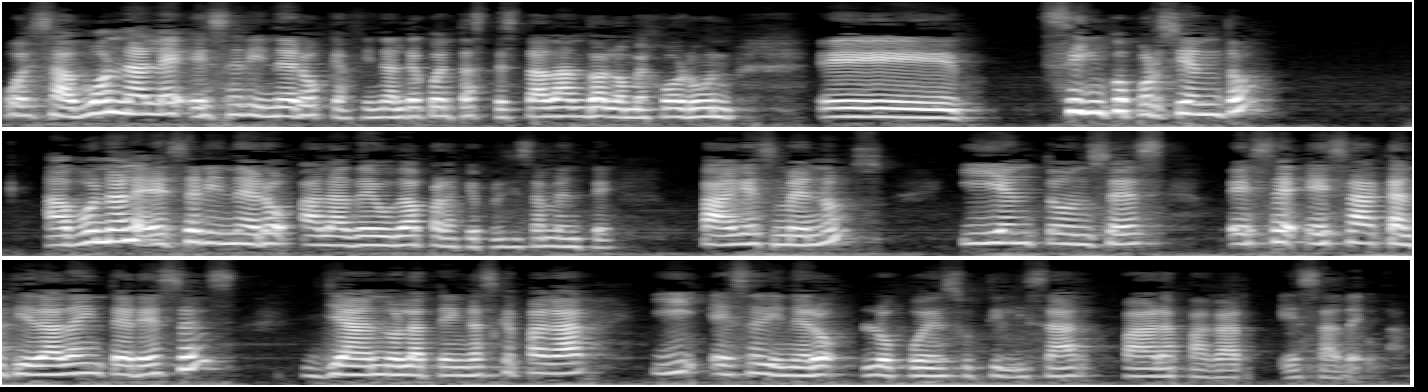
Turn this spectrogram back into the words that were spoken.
pues abónale ese dinero que a final de cuentas te está dando a lo mejor un 5%, eh, abónale ese dinero a la deuda para que precisamente pagues menos y entonces ese, esa cantidad de intereses ya no la tengas que pagar y ese dinero lo puedes utilizar para pagar esa deuda.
